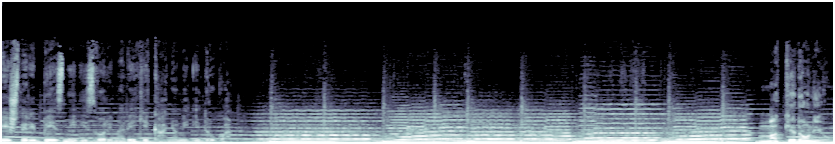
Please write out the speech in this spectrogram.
пештери, безни, извори на реки, кањони и друго. Македонијум.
